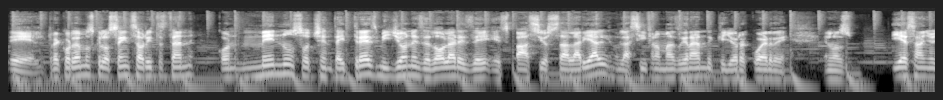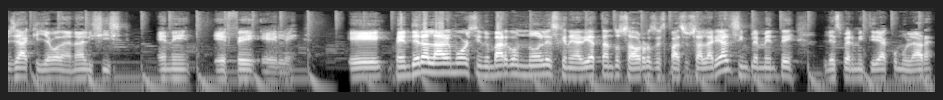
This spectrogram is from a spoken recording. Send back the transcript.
de él. Recordemos que los Saints ahorita están con menos 83 millones de dólares de espacio salarial, la cifra más grande que yo recuerde en los 10 años ya que llevo de análisis NFL. Eh, vender a Larimore, sin embargo, no les generaría tantos ahorros de espacio salarial, simplemente les permitiría acumular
